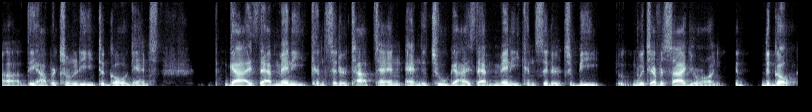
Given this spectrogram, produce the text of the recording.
uh, the opportunity to go against guys that many consider top 10 and the two guys that many consider to be whichever side you're on the GOAT.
